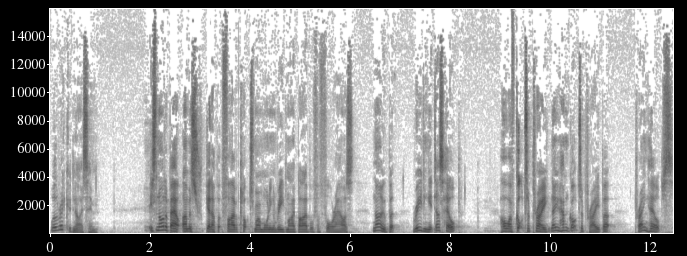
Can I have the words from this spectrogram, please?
we'll recognize him. It's not about, I must get up at five o'clock tomorrow morning and read my Bible for four hours. No, but reading it does help. Oh, I've got to pray. No, you haven't got to pray, but praying helps.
